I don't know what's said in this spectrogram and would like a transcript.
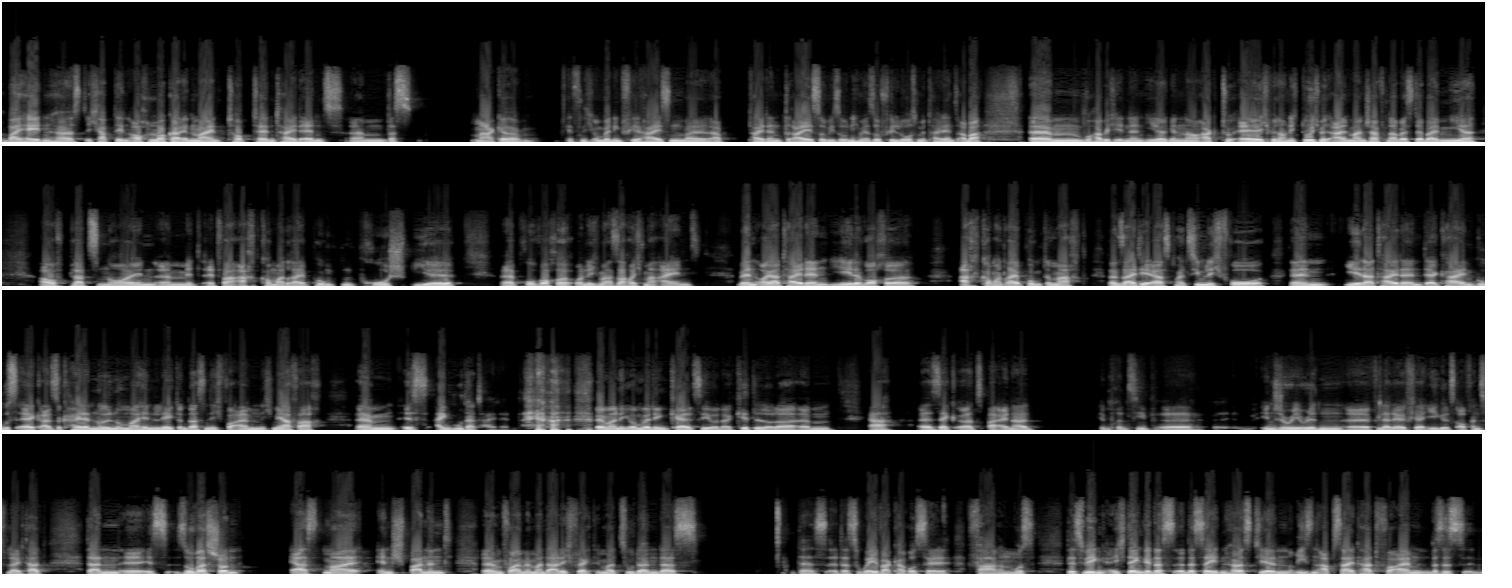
bei Hayden Hurst. Ich habe den auch locker in meinen Top 10 Tight Ends. Ähm, das mag ja jetzt nicht unbedingt viel heißen, weil ab Tight End 3 ist sowieso nicht mehr so viel los mit Tight Ends. Aber ähm, wo habe ich ihn denn hier? Genau, aktuell. Ich bin noch nicht durch mit allen Mannschaften, aber ist der bei mir auf Platz 9 äh, mit etwa 8,3 Punkten pro Spiel, äh, pro Woche. Und ich sage euch mal eins, wenn euer Tight End jede Woche 8,3 Punkte macht, dann seid ihr erstmal ziemlich froh, denn jeder Titan, der kein Goose Egg, also keine Nullnummer hinlegt und das nicht vor allem nicht mehrfach, ähm, ist ein guter Titan. Wenn man nicht unbedingt Kelsey oder Kittel oder ähm, ja, äh, Zach Ertz bei einer im Prinzip äh, injury-ridden äh, Philadelphia Eagles Offense vielleicht hat, dann äh, ist sowas schon erstmal entspannend, ähm, vor allem wenn man da nicht vielleicht immer zu dann das das, äh, das Waiver-Karussell fahren muss. Deswegen, ich denke, dass, äh, dass Hayden Hurst hier einen riesen Upside hat. Vor allem, das ist äh,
